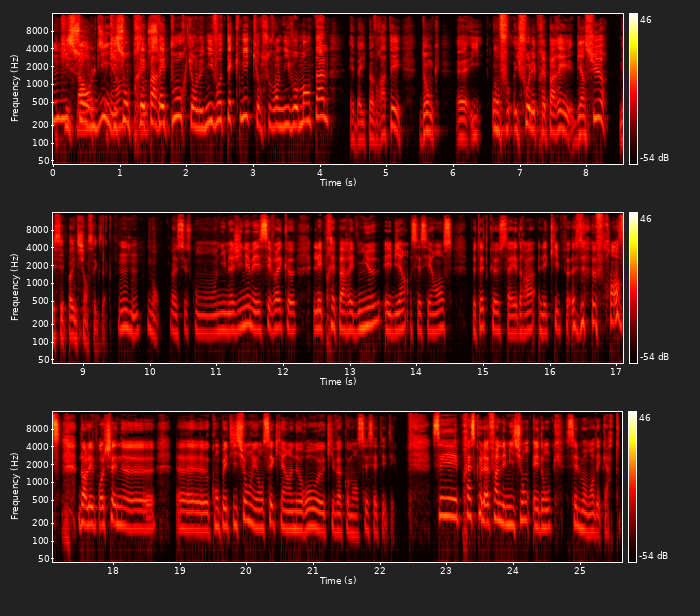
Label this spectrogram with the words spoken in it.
hein. qui, sont, Bah, dit, qui hein, sont on le préparés pour, qui ont le niveau technique, qui ont souvent le niveau mental, eh ben, ils peuvent rater. Donc, euh, il, on faut, il faut les préparer, bien sûr, mais c'est pas une science exacte. Mhm. Bon, bah, c'est ce qu'on imaginait, mais c'est vrai que les préparer mieux, eh bien, ces séances, peut-être que ça aidera l'équipe de France dans les prochaines euh, euh, compétitions. Et on sait qu'il y a un euro qui va commencer cet été. C'est presque la fin de l'émission, et donc c'est le moment des cartons.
